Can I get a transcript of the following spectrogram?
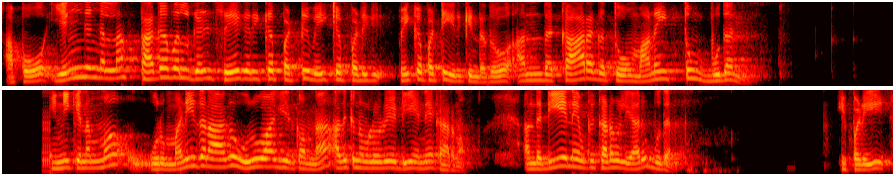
அப்போ எங்கெங்கெல்லாம் தகவல்கள் சேகரிக்கப்பட்டு வைக்கப்படு வைக்கப்பட்டு இருக்கின்றதோ அந்த காரகத்துவம் அனைத்தும் புதன். இன்னைக்கு நம்ம ஒரு மனிதனாக உருவாகி இருக்கோம்னா அதுக்கு நம்மளுடைய டிஎன்ஏ காரணம். அந்த டிஎன்ஏவுக்கு கடவுள் யாரு? புதன். இப்படி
